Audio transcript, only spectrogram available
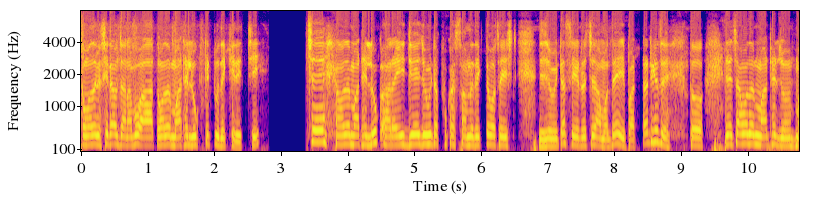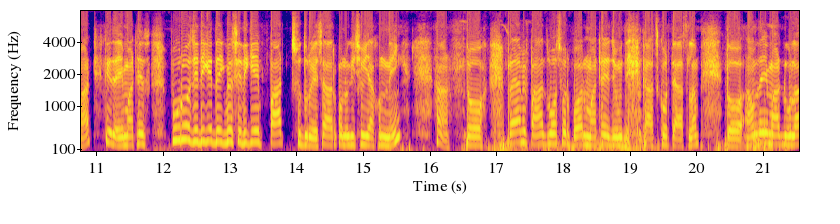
তোমাদেরকে সেটাও জানাব, আর তোমাদের মাঠে লুকটা একটু দেখিয়ে দিচ্ছি। হচ্ছে আমাদের মাঠে লুক আর এই যে জমিটা ফোকাস সামনে দেখতে পাচ্ছ যে জমিটা সেটা হচ্ছে আমাদের এই পাটটা ঠিক আছে? তো এটা হচ্ছে আমাদের মাঠের জমি মাঠ ঠিক আছে? এই মাঠে পুরো যেদিকে দেখবে সেদিকে পাট শুধু রয়েছে আর কোনো কিছুই এখন নেই হ্যাঁ? তো প্রায় আমি পাঁচ বছর পর মাঠে জমিতে কাজ করতে আসলাম। তো আমাদের এই মাঠগুলা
